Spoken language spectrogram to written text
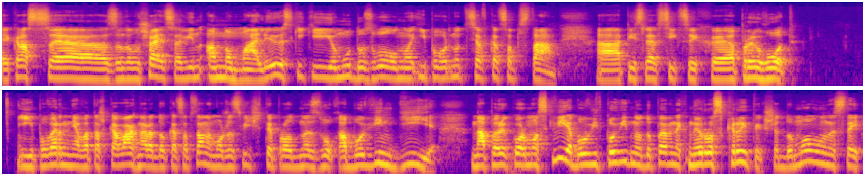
якраз це залишається він аномалією, оскільки йому дозволено і повернутися в Кацапстан після всіх цих е, пригод. І повернення ватажка Вагнера до Казахстану може свідчити про одне з двох: або він діє наперекор Москві, або відповідно до певних нерозкритих ще домовленостей,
